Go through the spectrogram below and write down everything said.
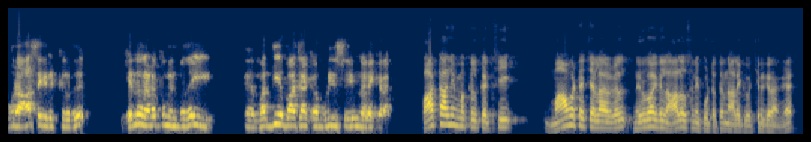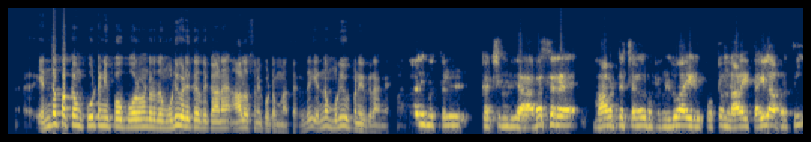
ஒரு ஆசை இருக்கிறது. என்ன நடக்கும் என்பதை மத்திய பாஜக முடிவு செய்யும் நினைக்கிறேன். பாட்டாளி மக்கள் கட்சி மாவட்ட செயலாளர்கள் நிர்வாகிகள் ஆலோசனை கூட்டத்தை நாளைக்கு வச்சிருக்கிறாங்க. எந்த பக்கம் கூட்டணி போக போறோம்ன்றது முடிவெடுக்கிறதுக்கான ஆலோசனை கூட்டமா சார் இது? என்ன முடிவு பண்ணிருக்கிறாங்க? பாட்டாளி மக்கள் கட்சியினுடைய அவசர மாவட்ட செயலர் மற்றும் நிர்வாகிகள் கூட்டம் நாளை தைலாபுரத்தில்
